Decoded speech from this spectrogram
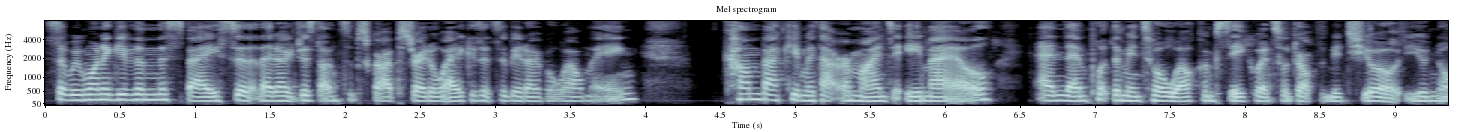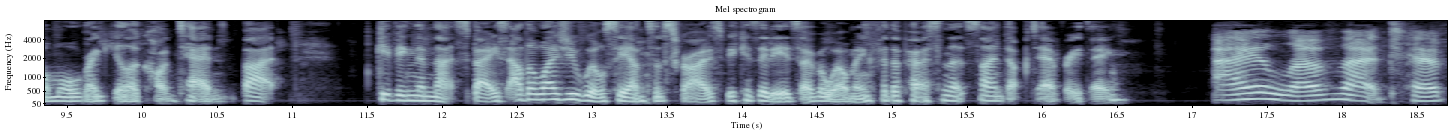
So we want to give them the space so that they don't just unsubscribe straight away because it's a bit overwhelming. Come back in with that reminder email and then put them into a welcome sequence or drop them into your, your normal regular content. But giving them that space. Otherwise you will see unsubscribes because it is overwhelming for the person that's signed up to everything. I love that tip.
